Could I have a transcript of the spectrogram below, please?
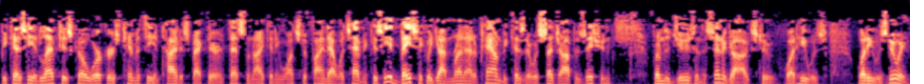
because he had left his co-workers Timothy and Titus back there in Thessalonica and he wants to find out what's happening because he had basically gotten run out of town because there was such opposition from the Jews in the synagogues to what he was what he was doing.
